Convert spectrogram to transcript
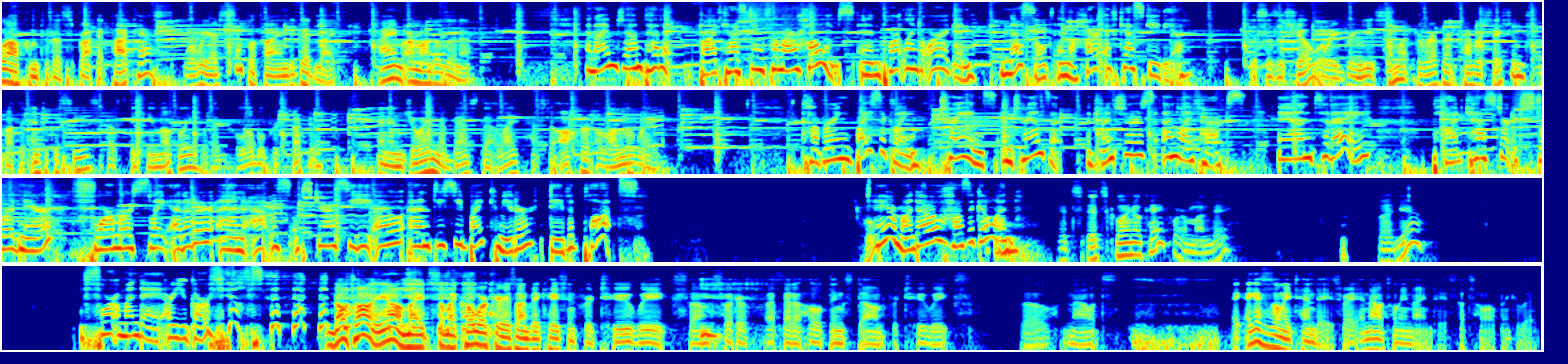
Welcome to the Sprocket Podcast, where we are simplifying the good life. I'm Armando Luna. And I'm Joan Pettit, broadcasting from our homes in Portland, Oregon, nestled in the heart of Cascadia. This is a show where we bring you somewhat irreverent conversations about the intricacies of thinking locally with a global perspective and enjoying the best that life has to offer along the way. Covering bicycling, trains and transit, adventures and life hacks. And today, podcaster extraordinaire, former Slate editor, and Atlas Obscura CEO, and DC bike commuter, David Plotz. Cool. Hey, Armando, how's it going? It's it's going okay for a Monday, but yeah, For a Monday, are you Garfield? no, totally. You know, my so my coworker is on vacation for two weeks. So I'm sort of I've got to hold things down for two weeks. So now it's I guess it's only ten days, right? And now it's only nine days. That's how I'll think of it.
